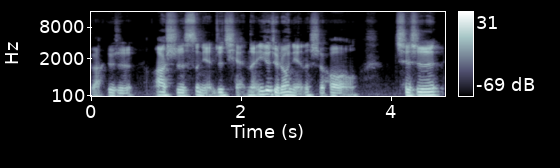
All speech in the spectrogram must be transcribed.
对吧？就是二十四年之前。那一九九六年的时候，其实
